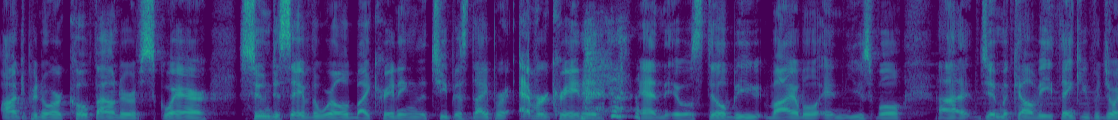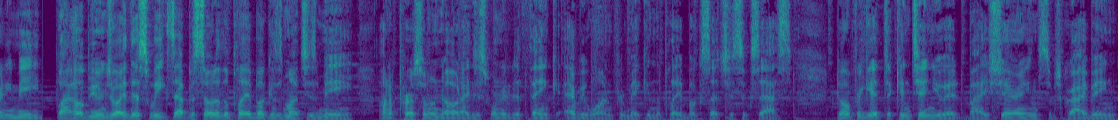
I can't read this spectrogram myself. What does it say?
entrepreneur, co founder of Square, soon to save the world by creating the cheapest diaper ever created, and it will still be viable and useful. Uh, Jim McKelvey, thank you for joining me. Well, I hope you enjoyed this week's episode of The Playbook as much as me. On a personal note, I just wanted to thank everyone for making The Playbook such a success. Don't forget to continue it by sharing, subscribing,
